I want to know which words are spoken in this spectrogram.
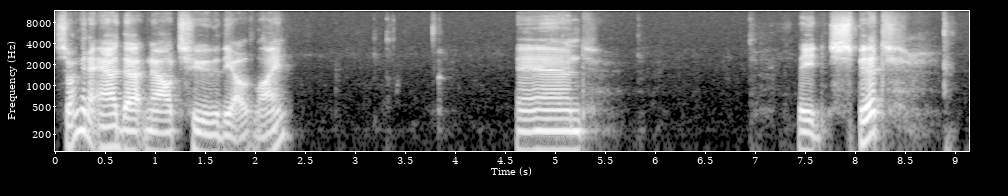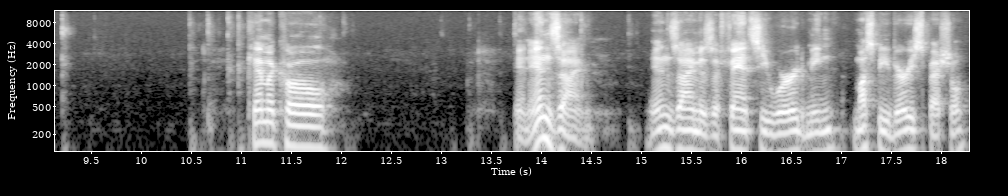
So I'm going to add that now to the outline. And they spit, chemical, an enzyme. Enzyme is a fancy word, mean, must be very special.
